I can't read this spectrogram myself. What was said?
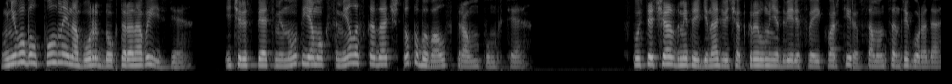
У него был полный набор доктора на выезде, и через пять минут я мог смело сказать, что побывал в травмпункте. Спустя час Дмитрий Геннадьевич открыл мне двери своей квартиры в самом центре города.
